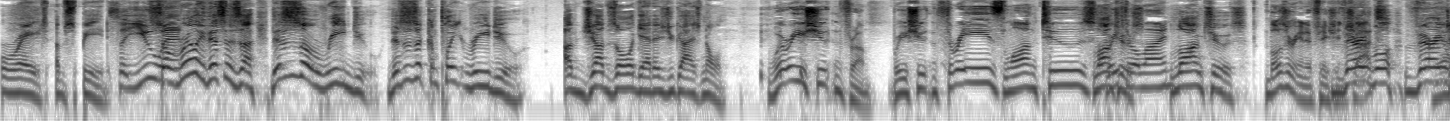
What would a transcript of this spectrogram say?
rate of speed. So you So went- really, this is a this is a redo. This is a complete redo of Judd Zulgad, as you guys know him. Where were you shooting from? Were you shooting threes, long twos, Long free twos, throw line? long twos. Those are inefficient Very shots. wol- very Judd,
